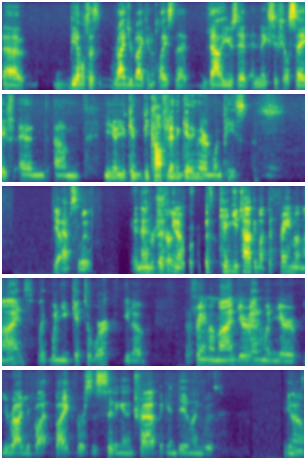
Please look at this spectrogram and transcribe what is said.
uh, be able to ride your bike in a place that values it and makes you feel safe, and um, you know you can be confident in getting there in one piece. Yeah, absolutely. And then the, sure. you know, can you talk about the frame of mind, like when you get to work? You know, the frame of mind you're in when you're you ride your bike versus sitting in traffic and dealing with, you know,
